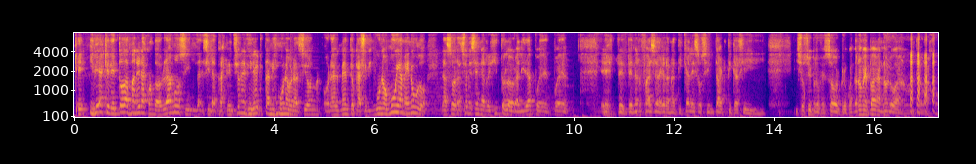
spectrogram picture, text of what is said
que- que de todas maneras cuando hablamos, si la, si la transcripción es directa, ninguna oración oralmente o casi ninguno, muy a menudo, las oraciones en el registro de la oralidad pueden, pueden este, tener fallas gramaticales o sintácticas y, y yo soy profesor, pero cuando no me pagan no lo hago, el trabajo.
